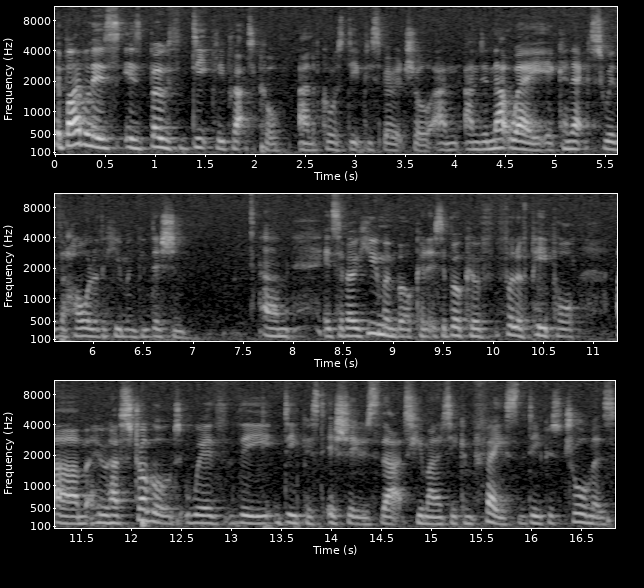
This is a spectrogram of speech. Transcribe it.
The Bible is, is both deeply practical and, of course, deeply spiritual, and, and in that way it connects with the whole of the human condition. Um, it's a very human book, and it's a book of, full of people um, who have struggled with the deepest issues that humanity can face, the deepest traumas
